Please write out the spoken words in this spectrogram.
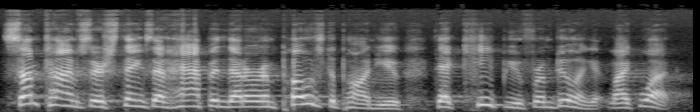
Sometimes there's things that happen that are imposed upon you that keep you from doing it. Like what?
